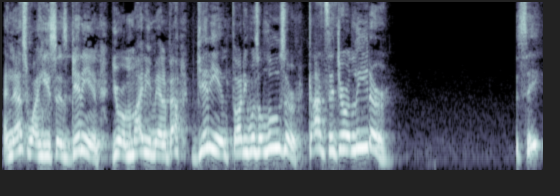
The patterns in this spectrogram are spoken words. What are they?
And that's why he says, Gideon, you're a mighty man about. Gideon thought he was a loser. God said, You're a leader. See?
